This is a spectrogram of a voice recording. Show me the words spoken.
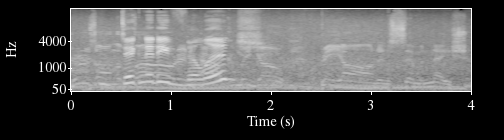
Who's on the Dignity phone and Village? How can we go beyond insemination?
